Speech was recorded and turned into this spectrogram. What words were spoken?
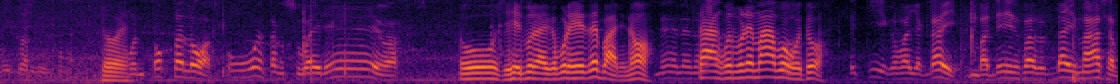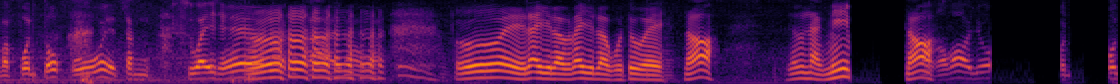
นี่ก่อนดูโดยฝนตกตลอด โอ้ยตั้งสวยเด้ว่ะโอ้สิเฮ็ดเมื่อไหร่ก็บ่ได้เฮ็ดได้บาดนี่เนาะแน่ๆๆสร้างเพิ่นบ่ได้มาบ่บ่ตัวตะกี้ก็ว่าอยากได้บัดนี้ว่าได้มาสำหรับฝนตกโอ้ยตั้งสวยแท้เออตายเนาะว่ะโอ้ยได้อยู่หรอกได้อยู่หรอกบ่ตัวเอ้ยเนาะสำนักมีเนาะเขาว่าโยคนคน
